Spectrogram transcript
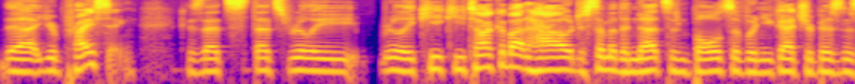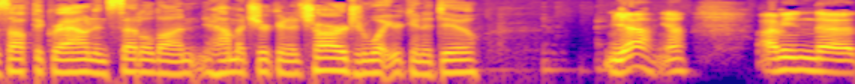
the your pricing because that's that's really really key can you talk about how just some of the nuts and bolts of when you got your business off the ground and settled on how much you're going to charge and what you're going to do yeah yeah I mean, uh,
